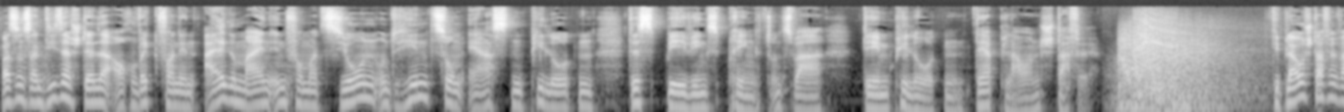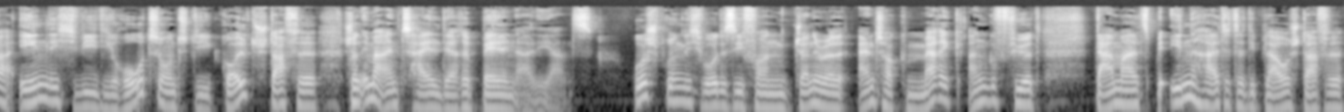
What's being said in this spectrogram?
was uns an dieser Stelle auch weg von den allgemeinen Informationen und hin zum ersten Piloten des B-Wings bringt, und zwar dem Piloten der blauen Staffel. Die blaue Staffel war ähnlich wie die rote und die Goldstaffel schon immer ein Teil der Rebellenallianz. Ursprünglich wurde sie von General Antok Merrick angeführt. Damals beinhaltete die blaue Staffel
